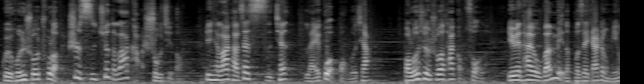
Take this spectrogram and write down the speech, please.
鬼魂说出了是死去的拉卡收集的，并且拉卡在死前来过保罗家。保罗却说他搞错了，因为他有完美的不在家证明，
